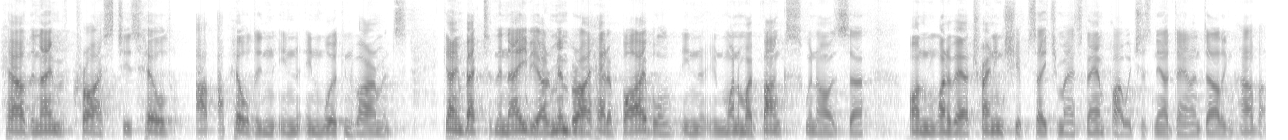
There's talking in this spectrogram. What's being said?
how the name of Christ is held, up, upheld in, in, in work environments. Going back to the Navy, I remember I had a Bible in, in one of my bunks when I was uh, on one of our training ships, HMAS Vampire, which is now down in Darling Harbour.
